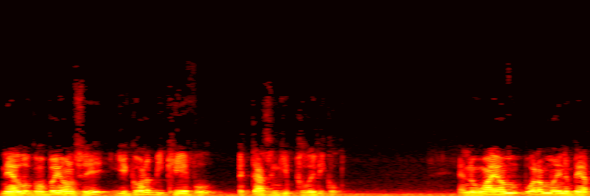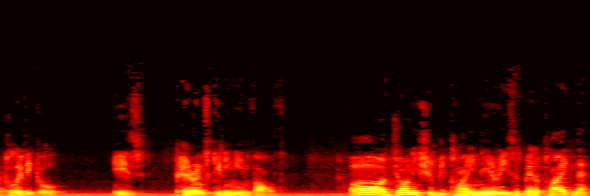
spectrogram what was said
Now, look, I'll be honest with you. You've got to be careful it doesn't get political. And the way I'm, what I mean about political is parents getting involved. Oh, Johnny should be playing there. He's a better player than that.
